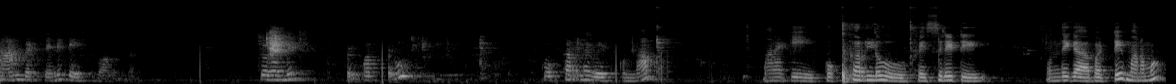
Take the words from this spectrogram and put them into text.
నానబెడితేనే టేస్ట్ బాగుంటుంది. చూడండి పప్పు కుక్కర్లో వేసుకుందాం. మనకి కుక్కర్లు ఫెసిలిటీ ఉంది కాబట్టి మనము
